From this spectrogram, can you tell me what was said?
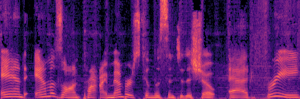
And Amazon Prime members can listen to the show ad free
